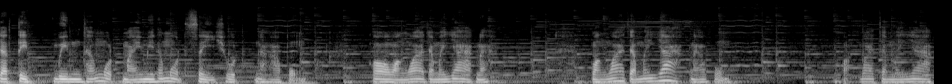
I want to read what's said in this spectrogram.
จะติดวินทั้งหมดไหมมีทั้งหมด 4 ชุดนะครับผม ก็หวังว่าจะไม่ยากนะ หวังว่าจะไม่ยากนะครับผม หวังว่าจะไม่ยาก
